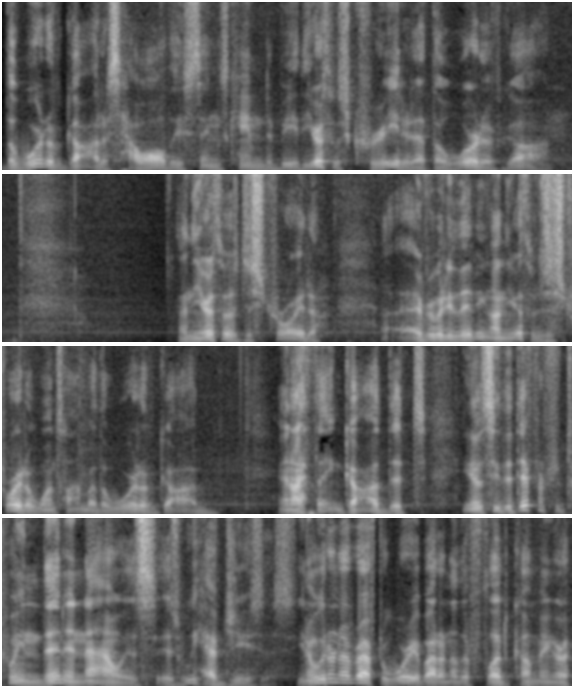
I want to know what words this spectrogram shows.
the Word of God is how all these things came to be. The earth was created at the Word of God. And the earth was destroyed. Everybody living on the earth was destroyed at one time by the Word of God. And I thank God that, you know, see, the difference between then and now is, is we have Jesus. You know, we don't ever have to worry about another flood coming or,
